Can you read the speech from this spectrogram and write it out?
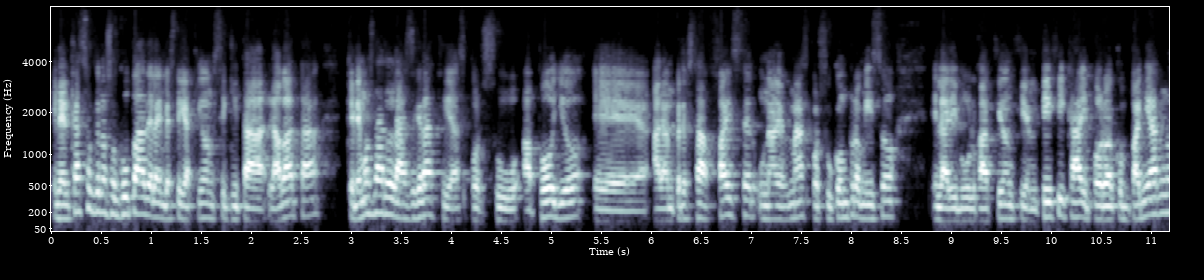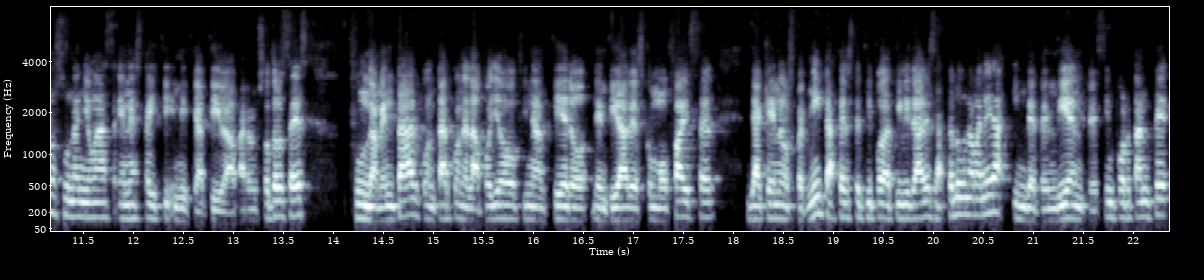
En el caso que nos ocupa de la investigación Se quita la bata, queremos dar las gracias por su apoyo eh, a la empresa Pfizer, una vez más, por su compromiso en la divulgación científica y por acompañarnos un año más en esta iniciativa. Para nosotros es fundamental contar con el apoyo financiero de entidades como Pfizer, ya que nos permite hacer este tipo de actividades y hacerlo de una manera independiente. Es importante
